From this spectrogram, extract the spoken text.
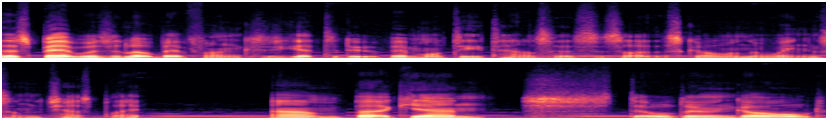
This bit was a little bit fun because you get to do a bit more detail, so this is like the skull and the wings on the chest plate. Um, but again, still doing gold.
